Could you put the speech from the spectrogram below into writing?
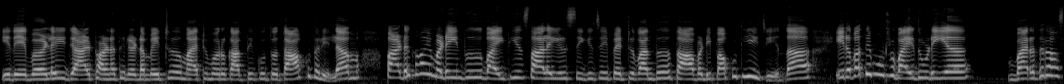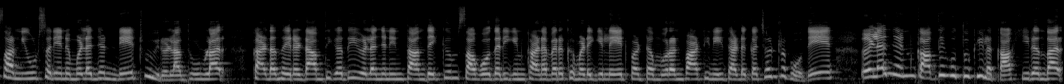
இதேவேளை யாழ்ப்பாணத்தில் இடம்பெற்ற மற்றொரு கத்திக்குத்து தாக்குதலிலும் படுகாயமடைந்து வைத்தியசாலையில் சிகிச்சை பெற்று வந்த தாவடி பகுதியைச் சேர்ந்த இருபத்தி மூன்று வயதுடைய வரதராசா நியூட்சன் எனும் இளைஞன் நேற்று உயிரிழந்துள்ளார். கடந்த இரண்டாம் திகதி இளைஞனின் தந்தைக்கும் சகோதரியின் கணவருக்கும் இடையில் ஏற்பட்ட முரண்பாட்டினை தடுக்க சென்றபோதே இளைஞன் கத்திகுத்துக்கு இலக்காகியிருந்தார்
